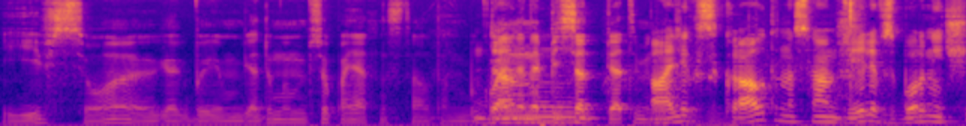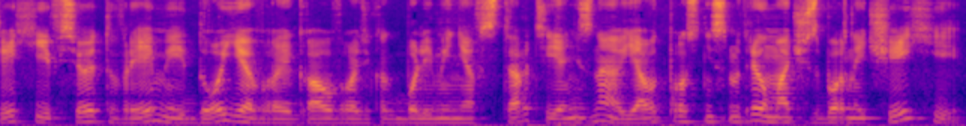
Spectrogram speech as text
И все, как бы, я думаю, ему все понятно стало. Там, буквально да, ну, на 55 минут. Алекс Краута, на самом деле, в сборной Чехии все это время и до Евро играл вроде как более-менее в старте. Я не знаю, я вот просто не смотрел матчи сборной Чехии.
